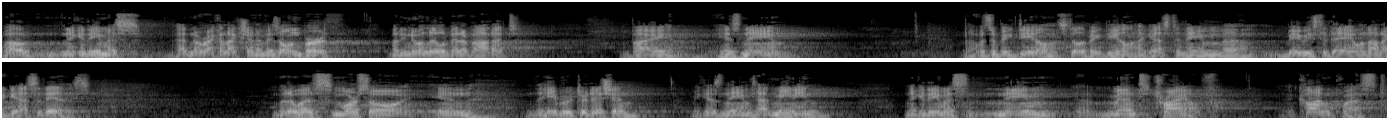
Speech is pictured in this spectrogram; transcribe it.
Well, Nicodemus had no recollection of his own birth, but he knew a little bit about it by his name. That was a big deal. It's still a big deal, I guess, to name uh, babies today. Well, not I guess, it is. But it was more so in the Hebrew tradition because names had meaning. Nicodemus' name uh, meant triumph, conquest,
